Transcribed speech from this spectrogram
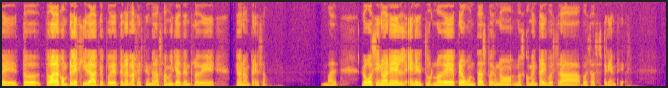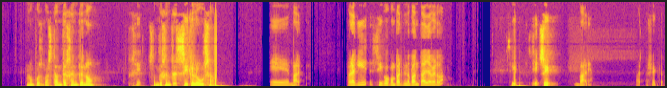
eh, toda la complejidad que puede tener la gestión de las familias dentro de, una empresa. ¿Vale? Luego, si no, en el, en el turno de preguntas, pues no, nos comentáis vuestra, vuestras experiencias. No, pues bastante gente, ¿no? Sí. Bastante gente sí que lo usa. Eh, vale. Por aquí sigo compartiendo pantalla, ¿verdad? Sí. Sí. Vale. Vale, perfecto.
